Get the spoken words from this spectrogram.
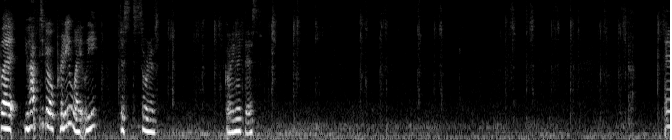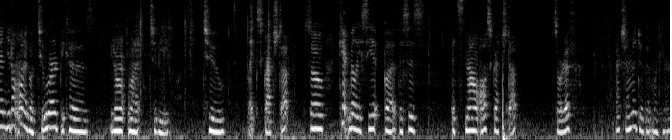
but you have to go pretty lightly, just sort of going like this. And you don't want to go too hard because you don't want it to be too like scratched up. So can't really see it, but this is, it's now all scratched up, sort of. Actually, I'm going to do a bit more here.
